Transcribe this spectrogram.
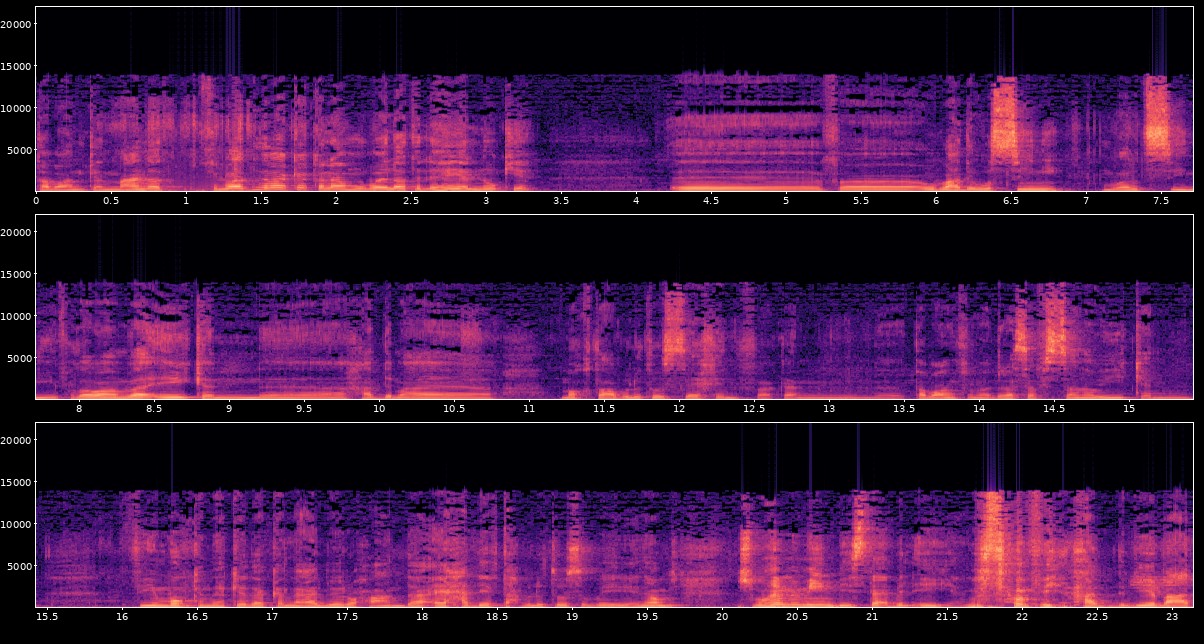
طبعا كان معانا في الوقت ده بقى كلها موبايلات اللي هي النوكيا. آه، ف وبعد والصيني موبايلات الصيني. فطبعا بقى إيه كان آه، حد معاه مقطع بلوتوث ساخن فكان طبعا في مدرسة في الثانوي كان في ممكن كده كان العيال بيروحوا عندها أي حد يفتح بلوتوث وبي... يعني هو مش مش مهم مين بيستقبل إيه يعني بس في حد بيبعت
